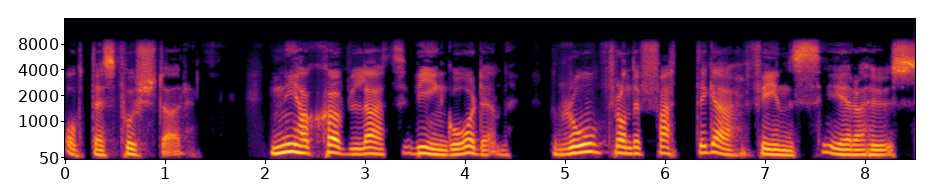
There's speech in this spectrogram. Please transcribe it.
och dess furstar. Ni har skövlat vingården. Rov från de fattiga finns i era hus.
